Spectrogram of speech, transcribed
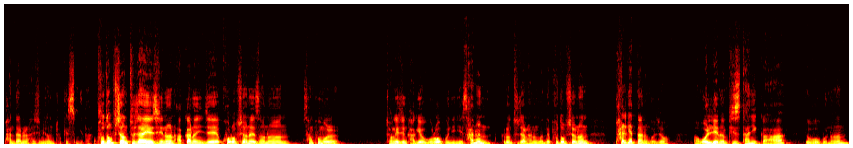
판단을 하시면 좋겠습니다. 풋옵션 투자 예시는 아까는 이제 콜옵션에서는 상품을 정해진 가격으로 본인이 사는 그런 투자를 하는 건데 풋옵션은 팔겠다는 거죠. 어, 원리는 비슷하니까 이 부분은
